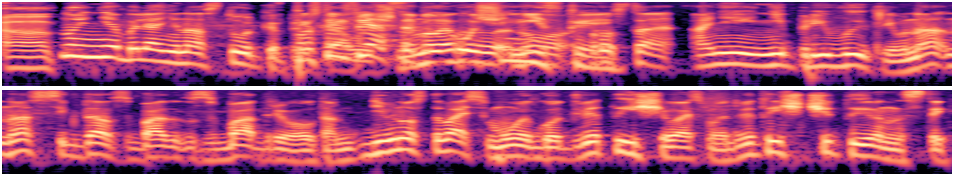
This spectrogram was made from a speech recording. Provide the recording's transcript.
А... Ну, не были они настолько Просто инфляция была но, очень но низкой. Просто они не привыкли. У нас, всегда взбадривал там 98 год, 2008, 2014.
